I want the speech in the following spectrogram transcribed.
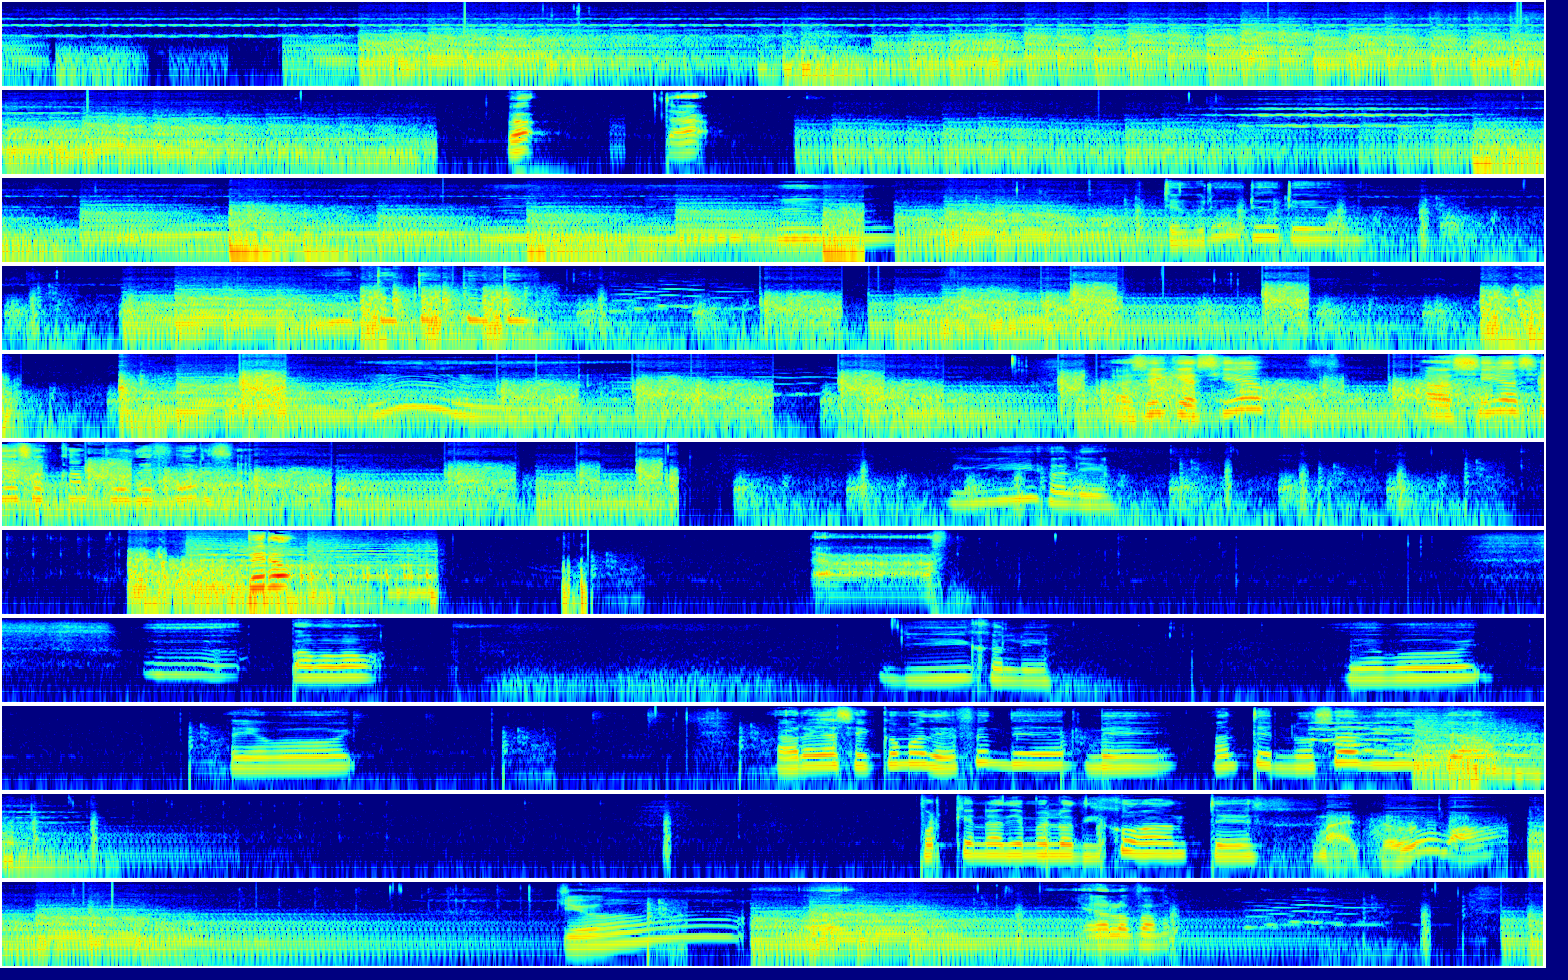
Que así, así hacía esos campos de fuerza. Híjole. Pero... Ah. Uh, Vamos, vamos. Híjole. Allá voy. Allá voy. Ahora ya sé cómo defenderme. Antes no sabía. Porque nadie me lo dijo antes. Yo. Ah. Y ahora los vamos.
